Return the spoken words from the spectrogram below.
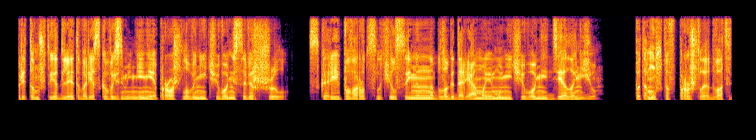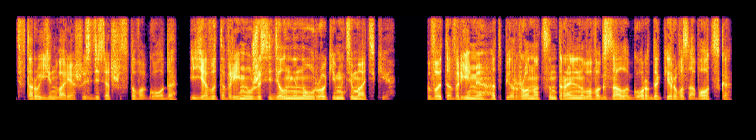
При том, что я для этого резкого изменения прошлого ничего не совершил. Скорее, поворот случился именно благодаря моему ничего не деланию. Потому что в прошлое 22 января 66 года я в это время уже сидел не на уроке математики, в это время от перрона центрального вокзала города Кировозаводска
